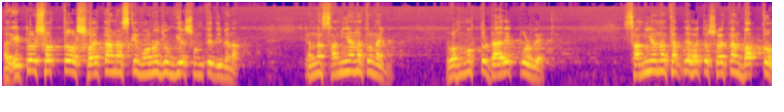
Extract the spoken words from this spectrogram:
আর এটাও সত্য, শয়তান আজকে মনোযোগ দিয়ে শুনতে দিবে না। কেননা সামিয়ানা তো নাই। রহমত তো ডাইরেক্ট পড়বে। সামিয়ানা থাকলে হয়তো শয়তান ভাবত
